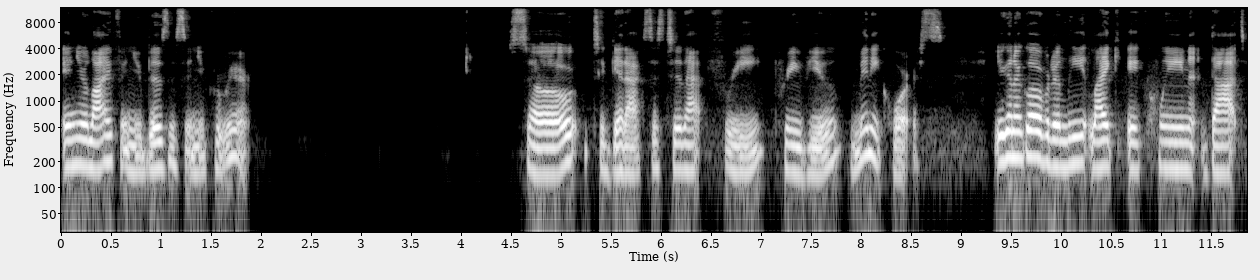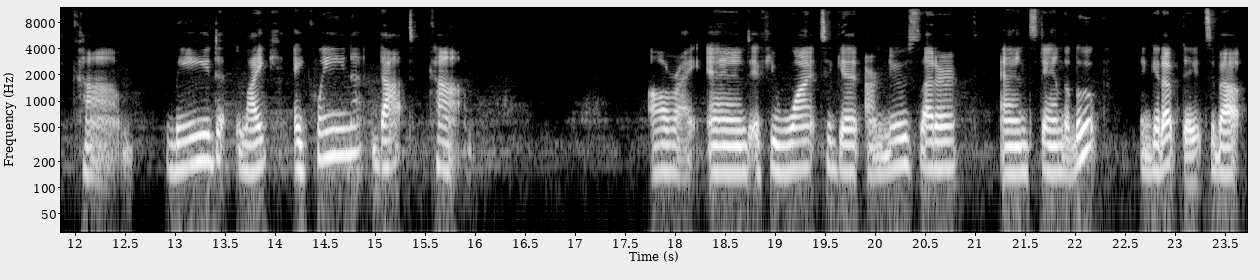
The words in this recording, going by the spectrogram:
in your life, in your business, in your career. So to get access to that free preview mini course, you're going to go over to leadlikeaqueen.com. Leadlikeaqueen.com. All right, and if you want to get our newsletter and stay in the loop and get updates about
